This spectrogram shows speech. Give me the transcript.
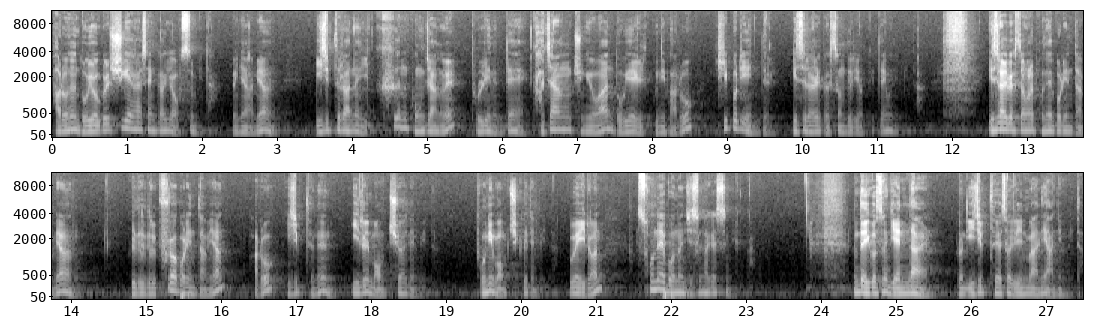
바로는 노역을 쉬게 할 생각이 없습니다. 왜냐하면 이집트라는 이 큰 공장을 돌리는데 가장 중요한 노예 일꾼이 바로 히브리인들, 이스라엘 백성들이었기 때문입니다. 이스라엘 백성을 보내버린다면 그들을 풀어버린다면 바로 이집트는 일을 멈춰야 됩니다. 돈이 멈추게 됩니다. 왜 이런 손해 보는 짓을 하겠습니까? 그런데 이것은 옛날 그런 이집트에서 일만이 아닙니다.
